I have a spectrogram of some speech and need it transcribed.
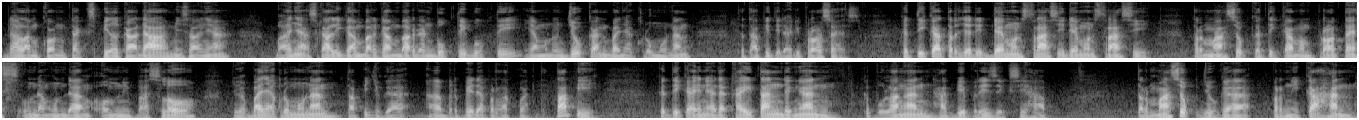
dalam konteks pilkada misalnya banyak sekali gambar-gambar dan bukti-bukti yang menunjukkan banyak kerumunan tetapi tidak diproses. Ketika terjadi demonstrasi-demonstrasi termasuk ketika memprotes undang-undang Omnibus Law, juga banyak kerumunan, tapi juga uh, berbeda perlakuan. Tetapi ketika ini ada kaitan dengan kepulangan Habib Rizik Sihab, termasuk juga pernikahan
